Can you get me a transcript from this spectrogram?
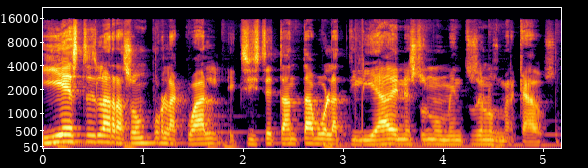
y esta es la razón por la cual existe tanta volatilidad en estos momentos en los mercados.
